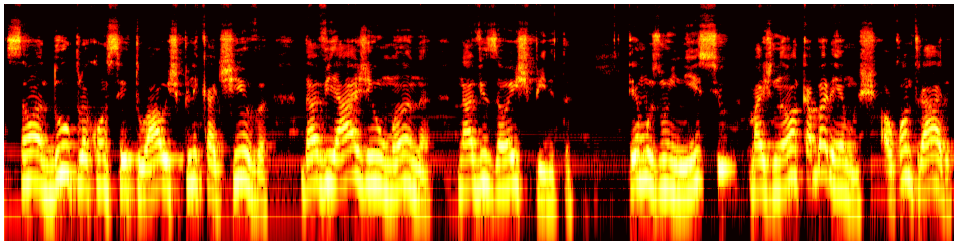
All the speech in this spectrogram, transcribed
são a dupla conceitual explicativa da viagem humana na visão espírita. Temos um início, mas não acabaremos. Ao contrário,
